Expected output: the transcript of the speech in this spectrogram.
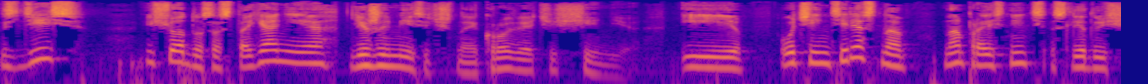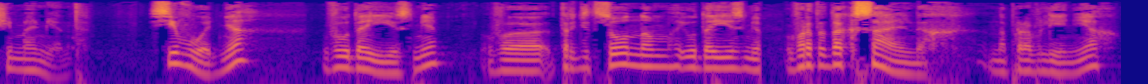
Здесь еще одно состояние ежемесячное крови очищения. И очень интересно нам прояснить следующий момент. Сегодня в иудаизме, в традиционном иудаизме, в ортодоксальных направлениях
